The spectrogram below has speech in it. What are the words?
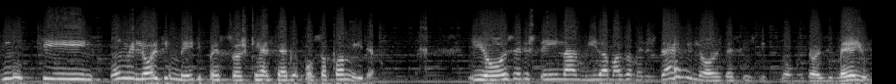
21 milhões e meio de pessoas que recebem Bolsa Família. E hoje eles têm na mira mais ou menos 10 milhões desses 21 milhões e meio,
